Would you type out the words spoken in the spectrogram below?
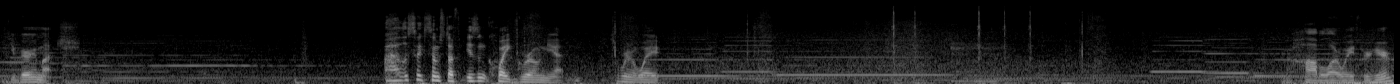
Thank you very much. Uh, looks like some stuff isn't quite grown yet. So we're gonna wait. Hobble our way through here.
